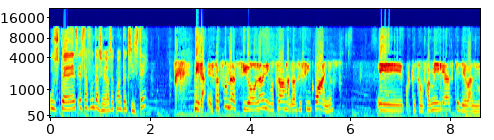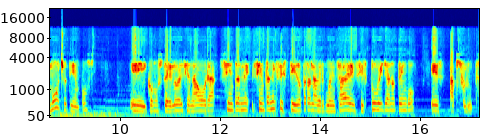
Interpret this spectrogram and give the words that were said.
¿Ustedes, esta fundación hace cuánto existe? Mira, esta fundación la venimos trabajando hace cinco años eh, porque son familias que llevan mucho tiempo eh, y como ustedes lo decían ahora, siempre han, siempre han existido, pero la vergüenza de decir tuve y ya no tengo es absoluta.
